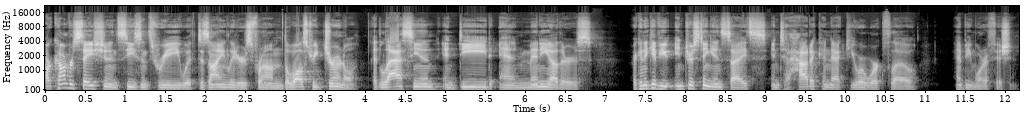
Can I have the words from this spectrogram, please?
Our conversation in season three with design leaders from the Wall Street Journal, Atlassian, Indeed, and many others are going to give you interesting insights into how to connect your workflow and be more efficient.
